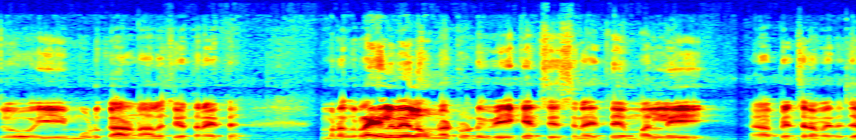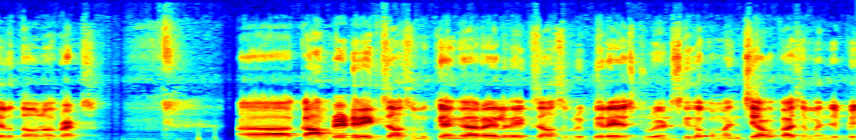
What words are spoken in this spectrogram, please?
సో ఈ మూడు కారణాల చేతనైతే మనకు రైల్వేలో ఉన్నటువంటి వేకెన్సీస్ని అయితే మళ్ళీ పెంచడం అయితే జరుగుతూ ఉన్నది ఫ్రెండ్స్ కాంపిటేటివ్ ఎగ్జామ్స్ ముఖ్యంగా రైల్వే ఎగ్జామ్స్ ప్రిపేర్ అయ్యే స్టూడెంట్స్కి ఇది ఒక మంచి అవకాశం అని చెప్పి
